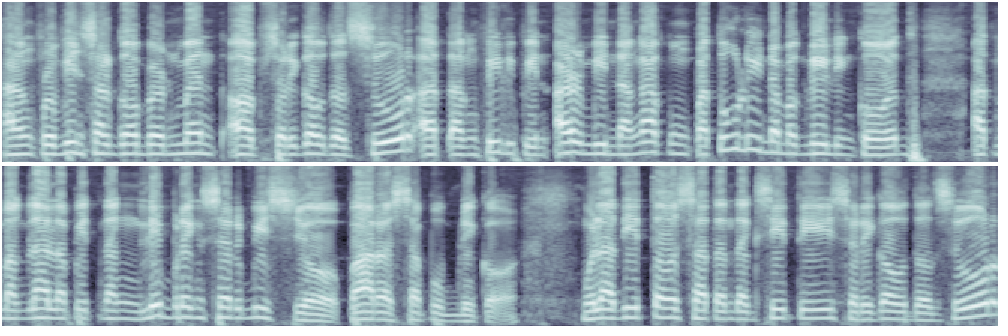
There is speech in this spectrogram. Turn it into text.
Ang Provincial Government of Surigao del Sur at ang Philippine Army nangakong patuloy na maglilingkod at maglalapit ng libreng serbisyo para sa publiko. Mula dito sa Tandag City, Surigao del Sur,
